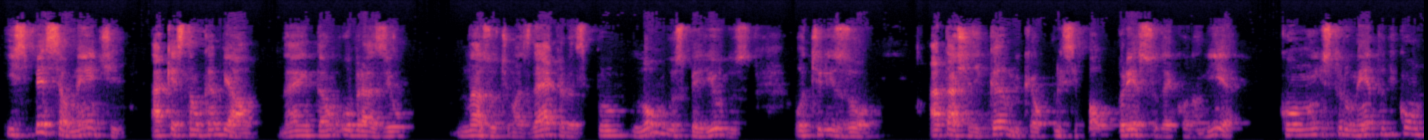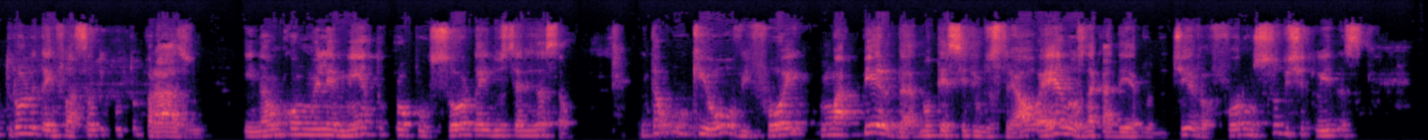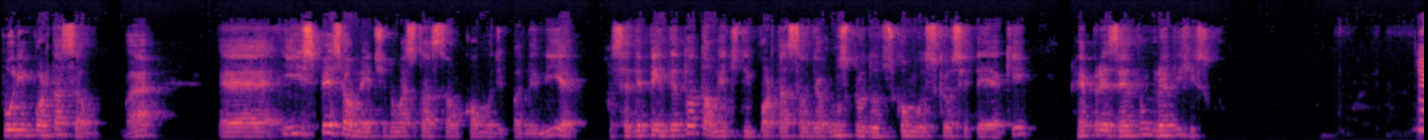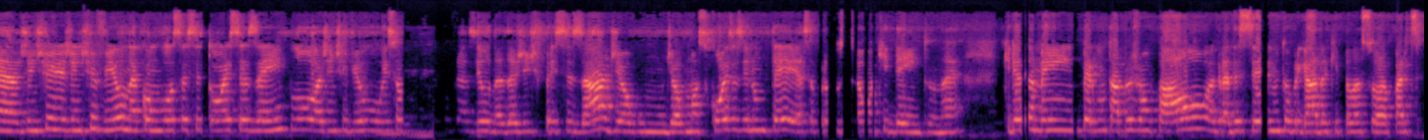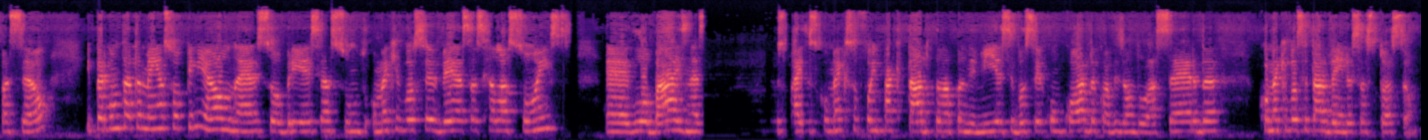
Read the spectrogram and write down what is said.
especialmente a questão cambial. Né? Então, o Brasil, nas últimas décadas, por longos períodos, utilizou a taxa de câmbio, que é o principal preço da economia, como um instrumento de controle da inflação de curto prazo e não como um elemento propulsor da industrialização. Então, o que houve foi uma perda no tecido industrial, elos da cadeia produtiva foram substituídas por importação. Né? É, e, especialmente numa situação como de pandemia, você depender totalmente de importação de alguns produtos, como os que eu citei aqui, representa um grande risco. É, a gente, a gente viu, né, como você citou esse exemplo, a gente viu isso Brasil, né, da gente precisar de, algum, de algumas coisas e não ter essa produção aqui dentro, né. Queria também perguntar para o João Paulo, agradecer, muito obrigada aqui pela sua participação, e perguntar também a sua opinião, né, sobre esse assunto, como é que você vê essas relações é, globais, né, os países, como é que isso foi impactado pela pandemia, se você concorda com a visão do Lacerda, como é que você está vendo essa situação?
